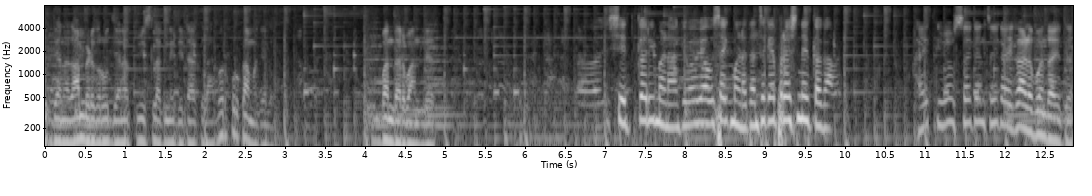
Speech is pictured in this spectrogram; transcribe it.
उद्यानात आंबेडकर उद्यानात वीस लाख निधी टाकला. भरपूर कामं केलं बंदर बांधलेत. अं, शेतकरी म्हणा किंवा व्यावसायिक म्हणा त्यांचे काही प्रश्न आहेत का गावात? आहेत की व्यवसाय त्यांचंही काय गाळं बंद आहे तर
